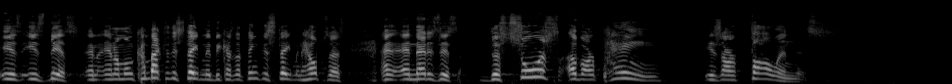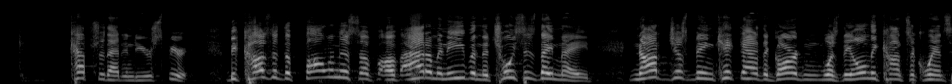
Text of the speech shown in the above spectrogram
is, is this, and, and I'm going to come back to this statement because I think this statement helps us, and, and that is this the source of our pain is our fallenness. Capture that into your spirit because of the fallenness of, of Adam and Eve and the choices they made, not just being kicked out of the garden was the only consequence.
